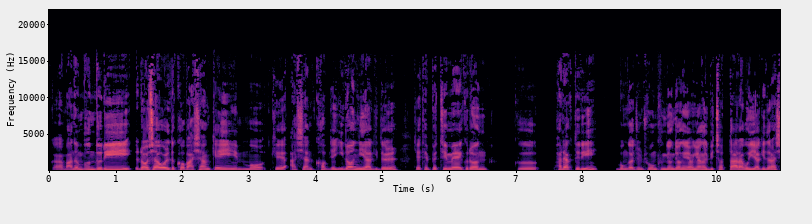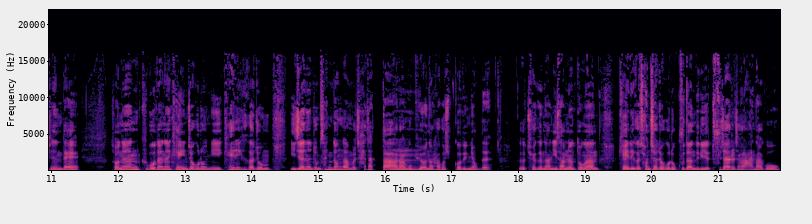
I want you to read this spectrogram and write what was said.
그러니까 많은 분들이 러시아 월드컵, 아시안 게임, 뭐 이렇게 아시안컵 이런 이야기들, 이제 대표팀의 그런 그 활약들이 뭔가 좀 좋은 긍정적인 영향을 미쳤다라고 이야기들 하시는데 저는 그보다는 개인적으로는 이 K리그가 좀 이제는 좀 생동감을 찾았다라고 음. 표현을 하고 싶거든요. 네. 그 최근 한 2, 3년 동안 K리그 전체적으로 구단들이 이제 투자를 잘 안 하고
